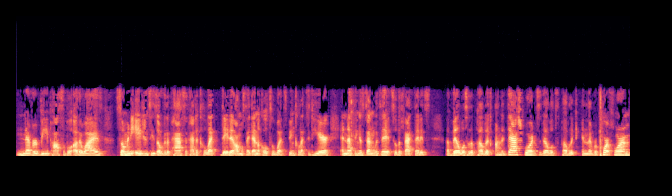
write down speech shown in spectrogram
never be possible otherwise. So many agencies over the past have had to collect data almost identical to what's being collected here, and nothing is done with it. So the fact that it's available to the public on the dashboard. It's available to the public in the report form.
